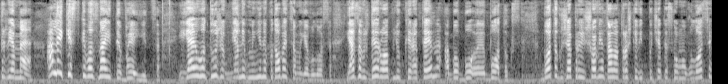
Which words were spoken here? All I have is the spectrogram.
пряме, але таке, ви знаєте, виється. І я його дуже, я не, мені не подобається моє волосся. Я завжди роблю кератин або бо, е, ботокс. Боток вже прийшов, я дала трошки відпочити своєму волосі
